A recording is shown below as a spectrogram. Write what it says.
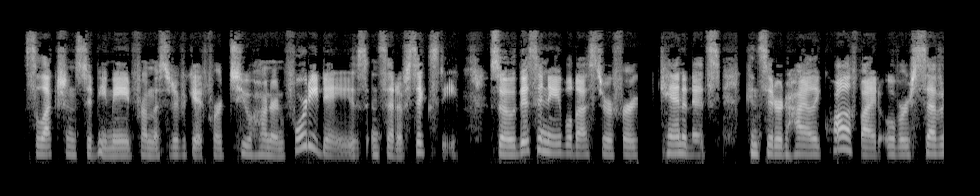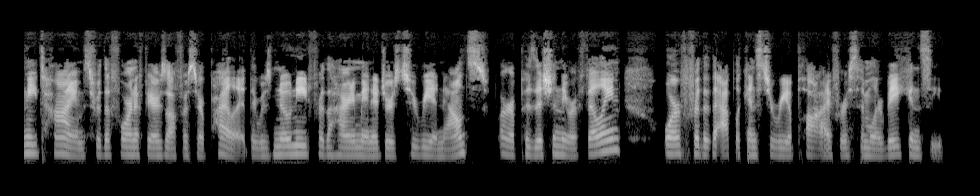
selections to be made from the certificate for 240 days instead of 60. So this enabled us to refer candidates considered highly qualified over 70 times for the Foreign Affairs Officer pilot. There was no need for the hiring managers to reannounce for a position they were filling or for the applicants to reapply for a similar vacancy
